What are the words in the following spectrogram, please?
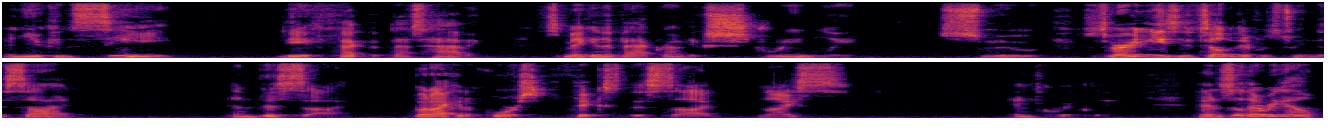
And you can see the effect that that's having. It's making the background extremely smooth. So it's very easy to tell the difference between this side and this side. But I can, of course, fix this side nice and quickly. And so there we go.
